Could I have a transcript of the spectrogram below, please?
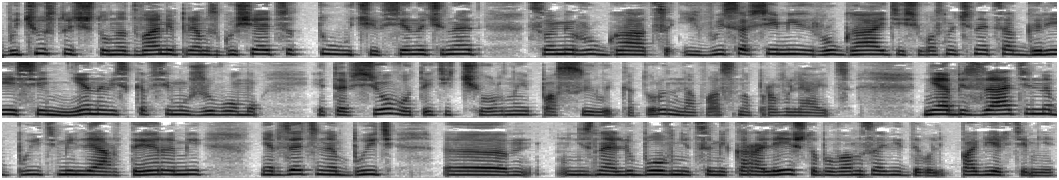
Вы чувствуете, что над вами прям сгущаются тучи, все начинают с вами ругаться, и вы со всеми ругаетесь, у вас начинается агрессия, ненависть ко всему живому. Это все вот эти черные посылы, которые на вас направляются. Не обязательно быть миллиардерами, не обязательно быть, э, не знаю, любовницами королей, чтобы вам завидовали. Поверьте мне,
